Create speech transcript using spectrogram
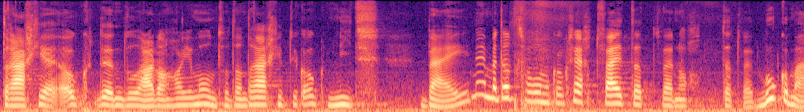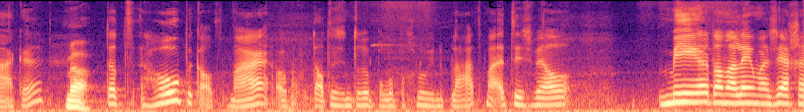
draag je ook, dan, hou dan gewoon je mond, want dan draag je natuurlijk ook niets bij. Nee, maar dat is waarom ik ook zeg, het feit dat we nog, dat we boeken maken, ja, dat hoop ik altijd maar. Ook dat is een druppel op een gloeiende plaat, maar het is wel meer dan alleen maar zeggen,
